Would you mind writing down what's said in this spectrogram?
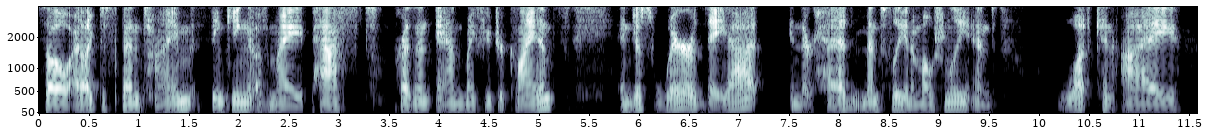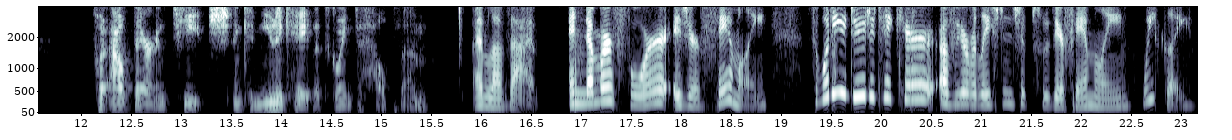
So I like to spend time thinking of my past, present, and my future clients and just where are they at in their head, mentally and emotionally, and what can I put out there and teach and communicate that's going to help them? I love that. And number four is your family. So, what do you do to take care of your relationships with your family weekly?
